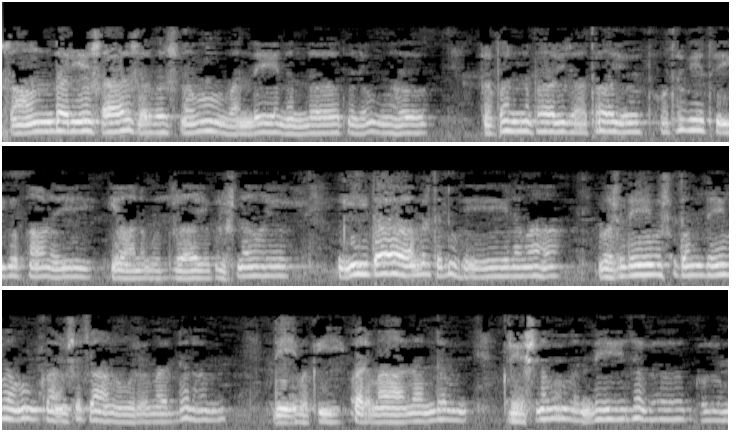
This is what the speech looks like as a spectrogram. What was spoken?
सौन्दर्यसार सर्वस्वम् वंदे नन्दात्मजम् प्रपन्नपारिजाताय तोत्रवेत्रैकपाणये ज्ञानमुद्राय कृष्णाय गीतामृतदुहे नमः। वसुदेवसुतं देवं कंसचाणूरमर्दनम् देवकी परमानन्दम् कृष्णं वंदे जगद्गुरुम्।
